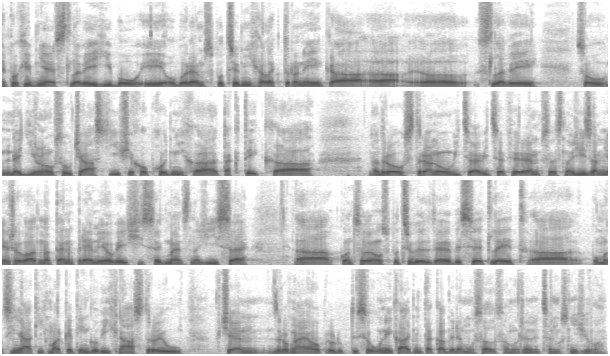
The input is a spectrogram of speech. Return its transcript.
Nepochybně slevy hýbou i oborem spotřebních elektronik a, a, a slevy jsou nedílnou součástí všech obchodních a, taktik. A, na druhou stranu více a více firm se snaží zaměřovat na ten prémiovější segment, snaží se koncovému spotřebiteli vysvětlit pomocí nějakých marketingových nástrojů, v čem zrovna jeho produkty jsou unikátní, tak aby nemusel samozřejmě cenu snižovat.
